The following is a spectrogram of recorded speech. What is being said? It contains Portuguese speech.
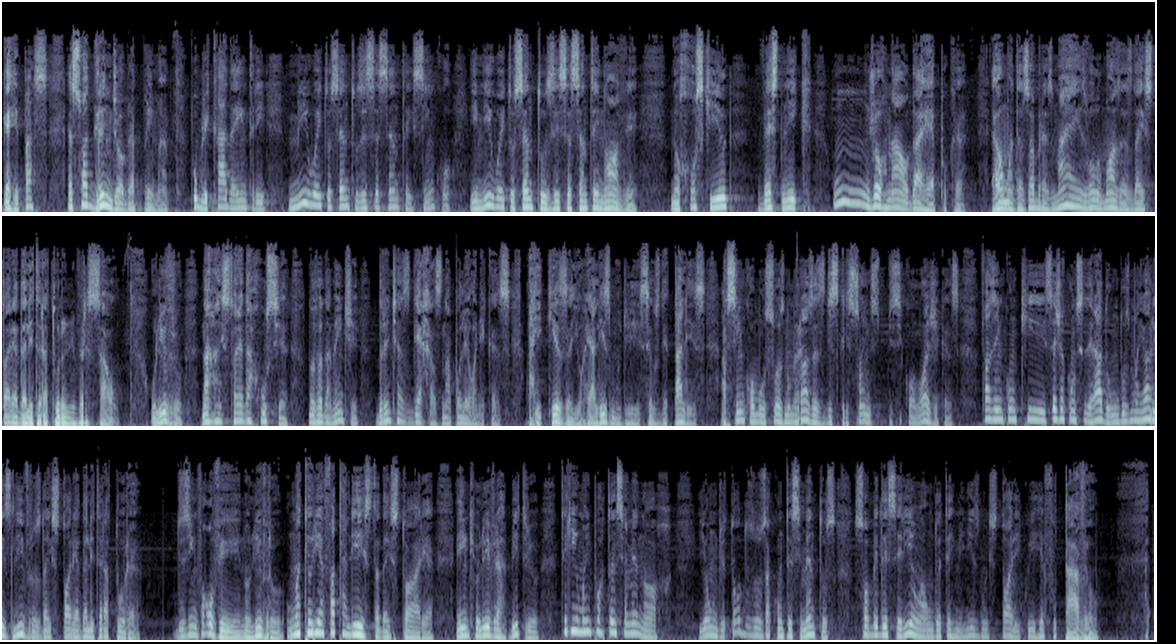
Guerra e Paz é sua grande obra-prima, publicada entre 1865 e 1869 no Roskilde Vestnik, um jornal da época. É uma das obras mais volumosas da história da literatura universal. O livro narra a história da Rússia, notadamente durante as guerras napoleônicas. A riqueza e o realismo de seus detalhes, assim como suas numerosas descrições psicológicas, fazem com que seja considerado um dos maiores livros da história da literatura. Desenvolve no livro uma teoria fatalista da história, em que o livre-arbítrio teria uma importância menor e onde todos os acontecimentos só obedeceriam a um determinismo histórico irrefutável.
